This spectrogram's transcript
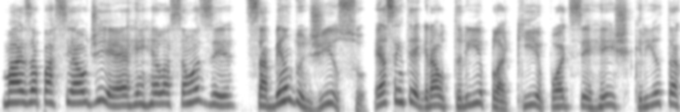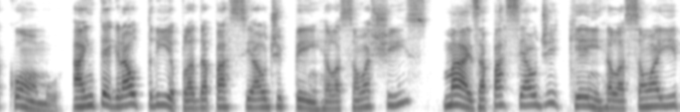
mais a parcial de r em relação a z. Sabendo disso, essa integral tripla aqui pode ser reescrita como a integral tripla da parcial de p em relação a x mais a parcial de q em relação a y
